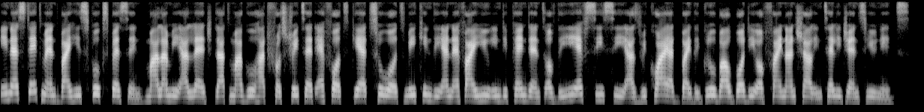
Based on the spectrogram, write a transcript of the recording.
In a statement by his spokesperson, Malami alleged that Magu had frustrated efforts geared towards making the NFIU independent of the EFCC as required by the global body of financial intelligence units.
